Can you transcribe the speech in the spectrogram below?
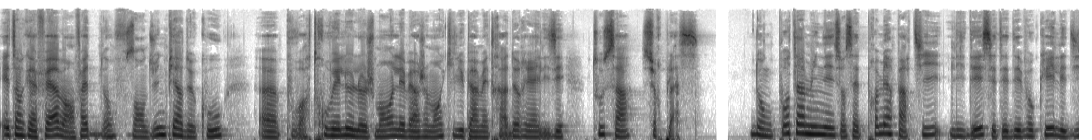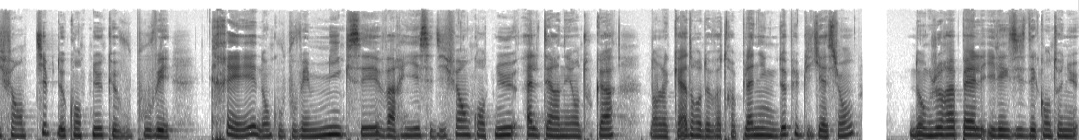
et tant qu'à faire bah, en fait en faisant d'une pierre deux coups euh, pouvoir trouver le logement l'hébergement qui lui permettra de réaliser tout ça sur place. Donc pour terminer sur cette première partie, l'idée c'était d'évoquer les différents types de contenus que vous pouvez créer. Donc vous pouvez mixer, varier ces différents contenus, alterner en tout cas dans le cadre de votre planning de publication. Donc je rappelle, il existe des contenus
